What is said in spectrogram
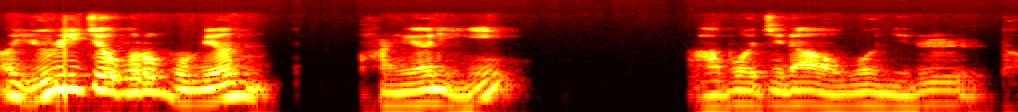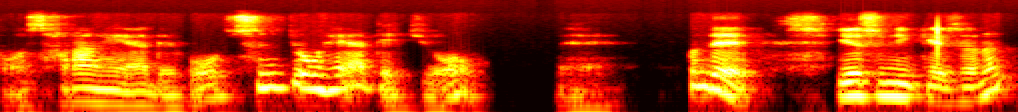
어, 윤리적으로 보면 당연히 아버지나 어머니를 더 사랑해야 되고 순종해야 되죠. 네. 근데 예수님께서는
